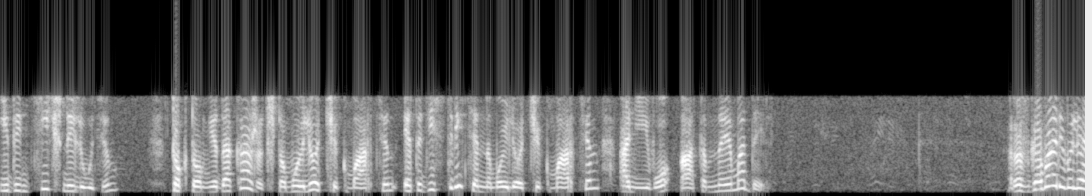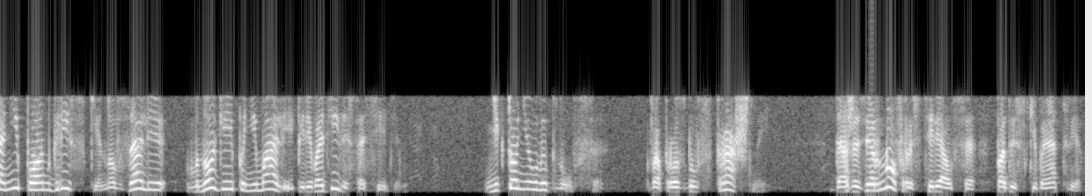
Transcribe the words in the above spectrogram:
идентичны людям, то кто мне докажет, что мой летчик Мартин — это действительно мой летчик Мартин, а не его атомная модель? Разговаривали они по-английски, но в зале многие понимали и переводили соседям. Никто не улыбнулся. Вопрос был страшный. Даже Зернов растерялся, подыскивая ответ.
